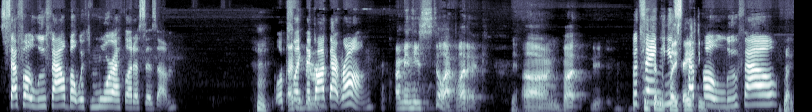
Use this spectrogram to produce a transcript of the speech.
Sefo Liufau, but with more athleticism. Hmm. Looks I like they they were- got that wrong. I mean, he's still athletic. Yeah. Um, but But saying couldn't play he's safety. Sefo Liufau, Right.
